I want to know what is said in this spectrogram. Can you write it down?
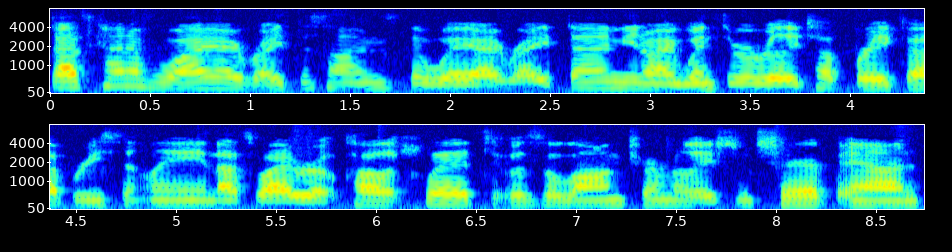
that's kind of why I write the songs the way I write them. You know, I went through a really tough breakup recently, and that's why I wrote Call It Quits. It was a long term relationship, and it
